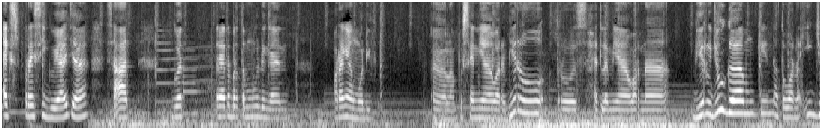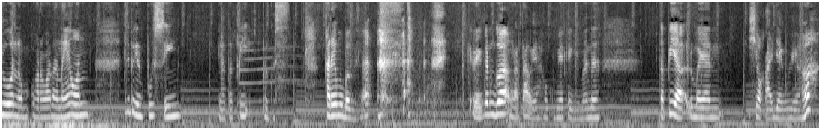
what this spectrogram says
ekspresi gue aja saat gue ternyata bertemu dengan orang yang modif uh, lampu sennya warna biru terus headlampnya warna biru juga mungkin atau warna hijau warna-warna neon. Ini bikin pusing. Ya tapi bagus. Karyamu bagus karena kan gue nggak tahu ya hukumnya kayak gimana. Tapi ya lumayan shock aja gue. Ya hah?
